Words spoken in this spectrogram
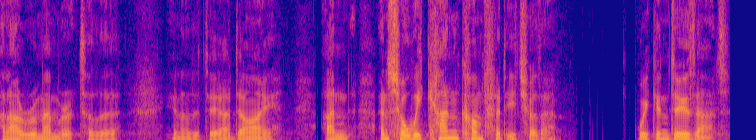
And I'll remember it till the, you know, the day I die. And, and so we can comfort each other. We can do that.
